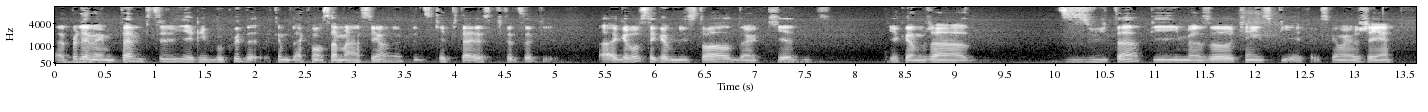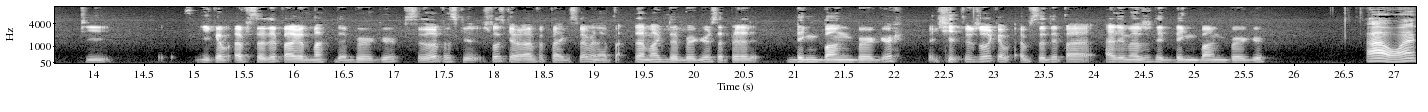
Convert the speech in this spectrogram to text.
un peu les mêmes thèmes. Puis lui, il rit beaucoup de, comme de la consommation, puis du capitalisme, puis tout ça. Puis en gros, c'est comme l'histoire d'un kid qui a comme genre 18 ans, puis il mesure 15 pieds. Fait que c'est comme un géant. Puis il est comme obsédé par une marque de burger. Puis c'est vrai parce que je pense qu'il aurait fait par exprès, mais la, la marque de burger s'appelle Bing Bong Burger. Fait qu'il est toujours comme obsédé par aller manger des Bing Bong Burgers. Ah ouais?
